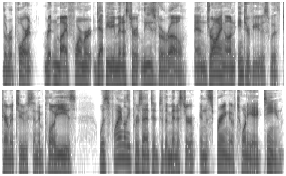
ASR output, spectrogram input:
The report, written by former Deputy Minister Lise Verreault and drawing on interviews with Thermitus and employees, was finally presented to the minister in the spring of 2018,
